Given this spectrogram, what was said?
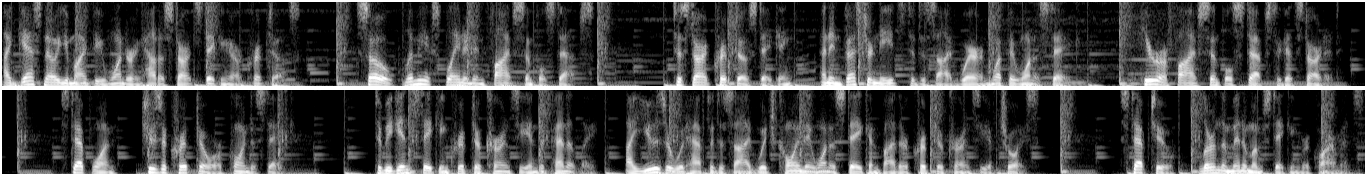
I guess now you might be wondering how to start staking our cryptos. So, let me explain it in 5 simple steps. To start crypto staking, an investor needs to decide where and what they want to stake. Here are 5 simple steps to get started. Step 1 Choose a crypto or coin to stake. To begin staking cryptocurrency independently, a user would have to decide which coin they want to stake and buy their cryptocurrency of choice. Step 2 Learn the minimum staking requirements.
